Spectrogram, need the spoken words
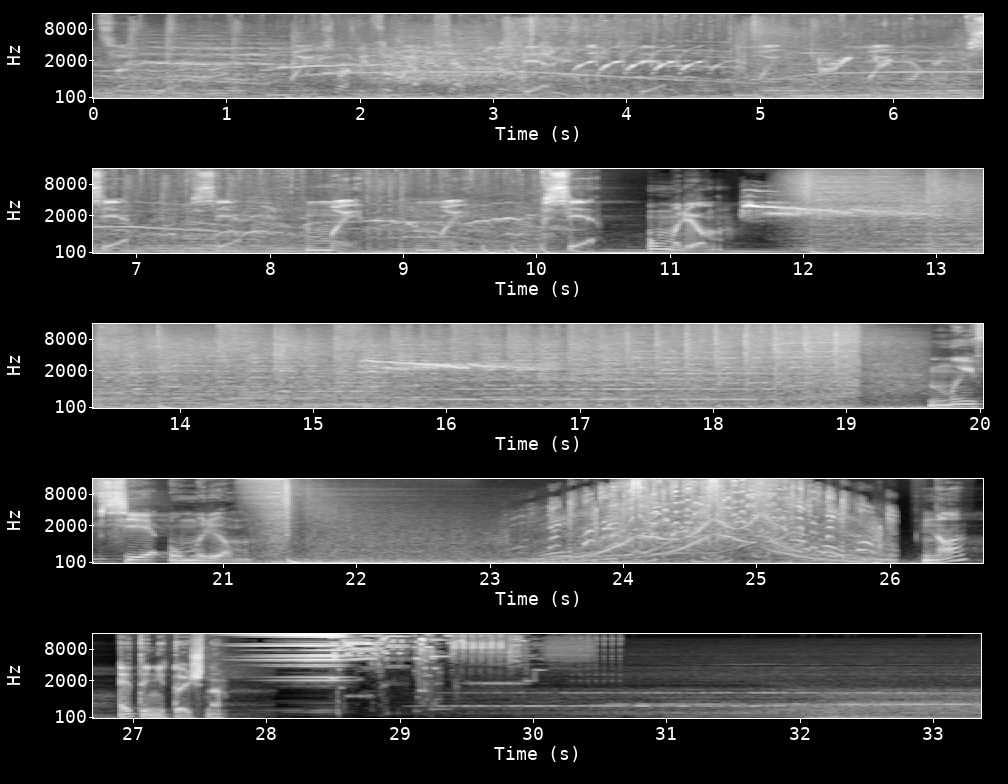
Мы сломиться мы. Все. Мы. Мы. Все. Все. Мы. Мы. Все. Умрем. Мы все умрем. Но это не точно.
